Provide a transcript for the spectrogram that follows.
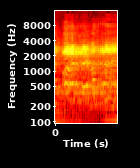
al borle varrà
